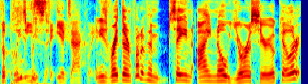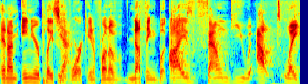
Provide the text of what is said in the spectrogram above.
the, police, police. precinct. sta- exactly. And he's right there in front of him saying, I know you're a serial killer and I'm in your place Yeah. of work in front of nothing but cops. I've found you out, like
